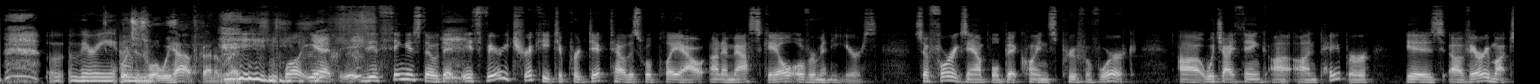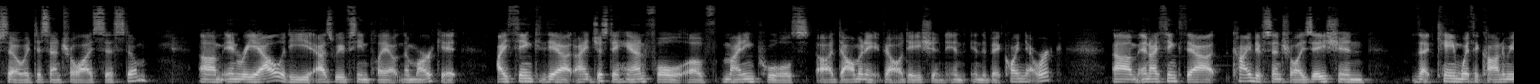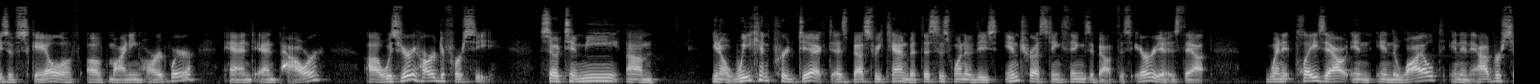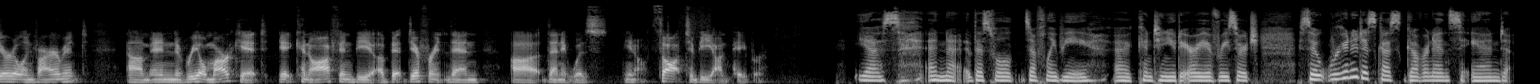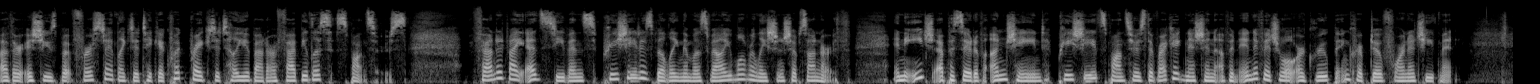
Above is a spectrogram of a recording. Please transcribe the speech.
very. Which um, is what we have, kind of, right? well, yeah. The thing is, though, that it's very tricky to predict how this will play out on a mass scale over many years. So, for example, Bitcoin's proof of work, uh, which I think uh, on paper is uh, very much so a decentralized system um, in reality, as we've seen play out in the market, I think that I, just a handful of mining pools uh, dominate validation in, in the Bitcoin network. Um, and I think that kind of centralization that came with economies of scale of, of mining hardware and, and power uh, was very hard to foresee. So to me, um, you know, we can predict as best we can, but this is one of these interesting things about this area is that when it plays out in, in the wild, in an adversarial environment, um, and in the real market, it can often be a bit different than uh, than it was, you know, thought to be on paper. Yes, and this will definitely be a continued area of research. So we're going to discuss governance and other issues, but first I'd like to take a quick break to tell you about our fabulous sponsors. Founded by Ed Stevens, Appreciate is building the most valuable relationships on earth. In each episode of Unchained, Appreciate sponsors the recognition of an individual or group in crypto for an achievement.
